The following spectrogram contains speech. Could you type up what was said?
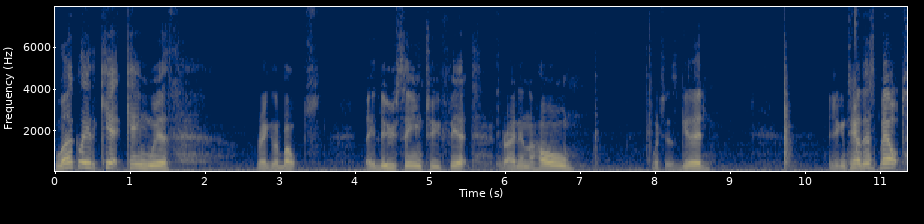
Luckily the kit came with regular bolts. They do seem to fit right in the hole, which is good. As you can tell, this belt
